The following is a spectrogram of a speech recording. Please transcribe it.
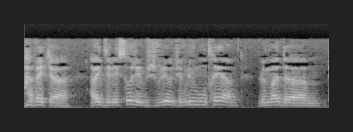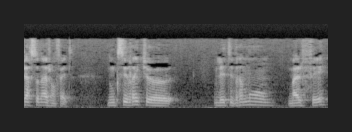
avec, euh, avec des vaisseaux, j'ai j'ai voulu vous montrer euh, le mode euh, personnage en fait. Donc c'est vrai que il était vraiment mal fait,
